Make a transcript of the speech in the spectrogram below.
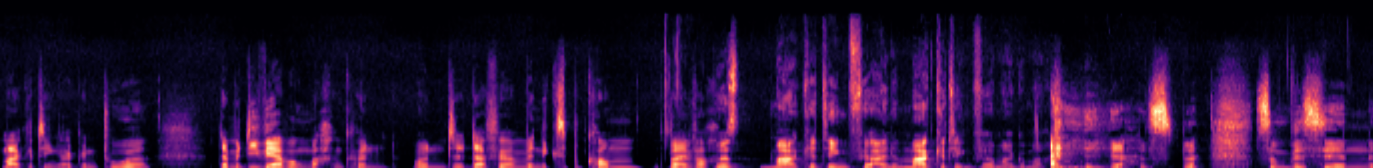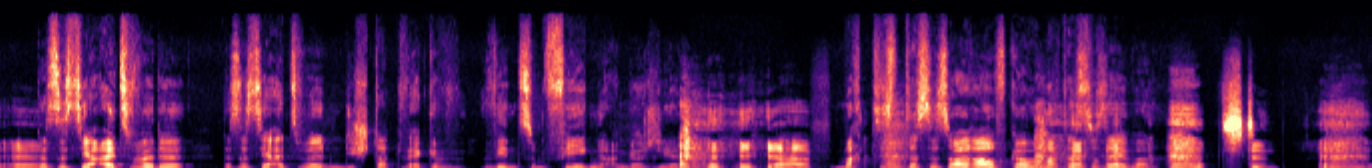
Marketingagentur, damit die Werbung machen können. Und dafür haben wir nichts bekommen. Es war einfach, Du hast Marketing für eine Marketingfirma gemacht. ja, so ein bisschen. Äh, Das ist ja, als würde, das ist ja, als würden die Stadtwerke wen zum Fegen engagieren. ja, Macht das, das ist eure Aufgabe, macht das doch selber. Stimmt.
